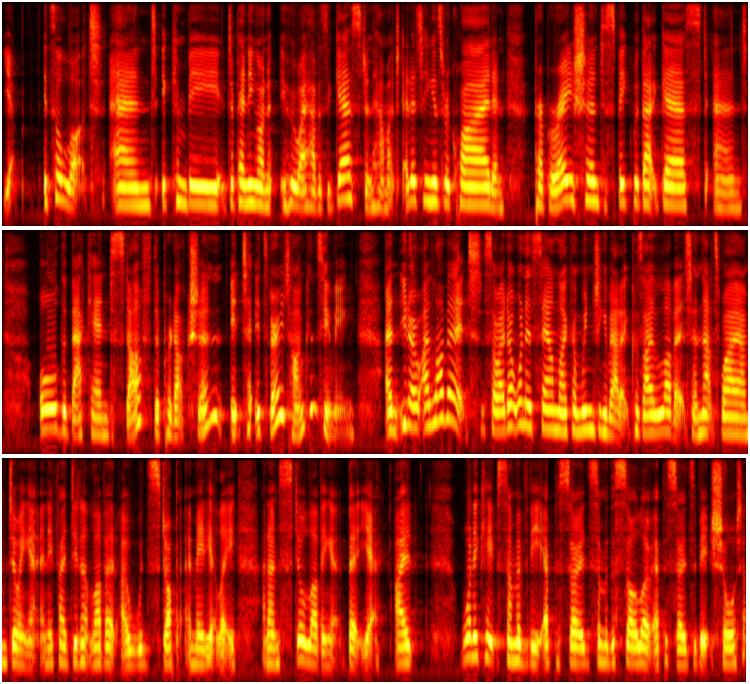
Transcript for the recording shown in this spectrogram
Yep. It's a lot, and it can be depending on who I have as a guest and how much editing is required, and preparation to speak with that guest, and all the back end stuff, the production, it t- it's very time consuming. And, you know, I love it. So I don't want to sound like I'm whinging about it because I love it. And that's why I'm doing it. And if I didn't love it, I would stop immediately. And I'm still loving it. But yeah, I want to keep some of the episodes, some of the solo episodes a bit shorter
